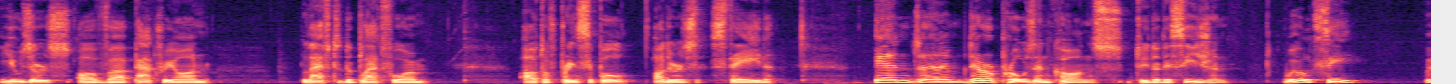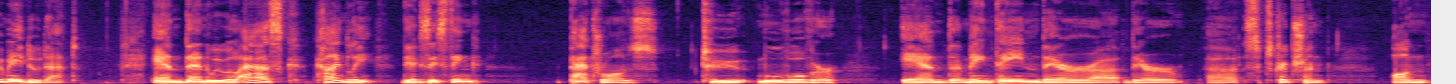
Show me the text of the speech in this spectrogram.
users of uh, Patreon left the platform out of principle, others stayed. And um, there are pros and cons to the decision. We will see. We may do that. And then we will ask kindly the existing patrons to move over and uh, maintain their, uh, their uh, subscription on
